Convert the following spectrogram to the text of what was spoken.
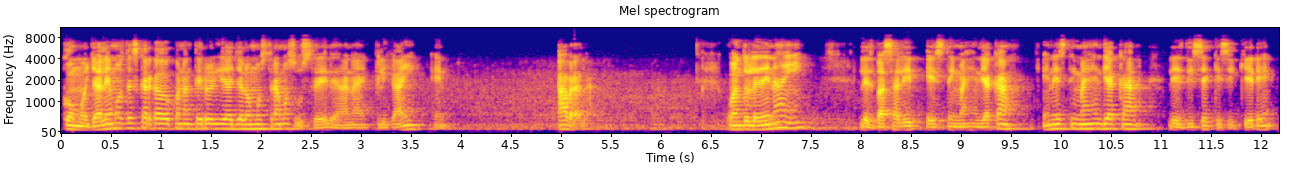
Como ya la hemos descargado con anterioridad, ya lo mostramos, ustedes le dan clic ahí en ábrala. Cuando le den ahí, les va a salir esta imagen de acá. En esta imagen de acá les dice que si quiere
